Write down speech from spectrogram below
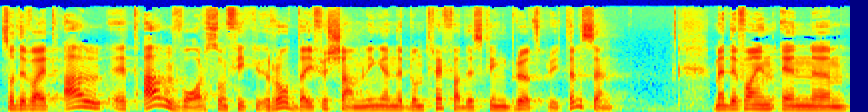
Så det var ett, all, ett allvar som fick råda i församlingen när de träffades kring brödsbrytelsen. Men det var en, en, um,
